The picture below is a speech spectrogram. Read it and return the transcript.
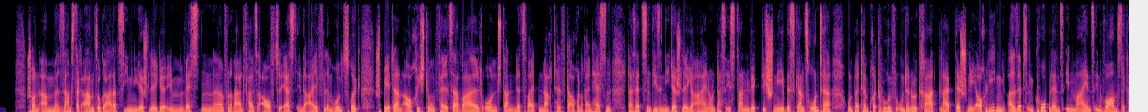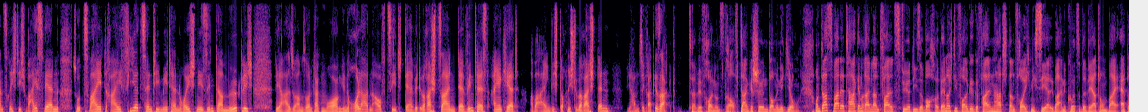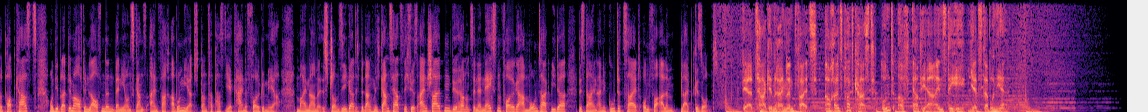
Schon am Samstagabend sogar, da ziehen die Niederschläge im Westen äh, von Rheinland-Pfalz auf. Zuerst in der Eifel, im Hunsrück, später dann auch Richtung Pfälzerwald und dann in der zweiten Nachthälfte auch in Rheinhessen. Da setzen diese Niederschläge ein und das ist dann wirklich Schnee bis ganz runter. Und bei Temperaturen von unter 0 Grad bleibt der Schnee auch liegen. Also selbst in Koblenz, in Mainz, in Worms, da kann es richtig weiß werden. So zwei, drei, vier Zentimeter Neuschnee sind da möglich. Wer also am Sonntagmorgen den Rollladen auf aufzieht, der wird überrascht sein. Der Winter ist eingekehrt, aber eigentlich doch nicht überrascht, denn wir haben es ja gerade gesagt. Tja, wir freuen uns drauf. Dankeschön, Dominik Jung. Und das war der Tag in Rheinland-Pfalz für diese Woche. Wenn euch die Folge gefallen hat, dann freue ich mich sehr über eine kurze Bewertung bei Apple Podcasts. Und ihr bleibt immer auf dem Laufenden, wenn ihr uns ganz einfach abonniert. Dann verpasst ihr keine Folge mehr. Mein Name ist John Siegert. Ich bedanke mich ganz herzlich fürs Einschalten. Wir hören uns in der nächsten Folge am Montag wieder. Bis dahin eine gute Zeit und vor allem bleibt gesund. Der Tag in Rheinland-Pfalz. Auch als Podcast und auf rpr1.de. Jetzt abonnieren.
